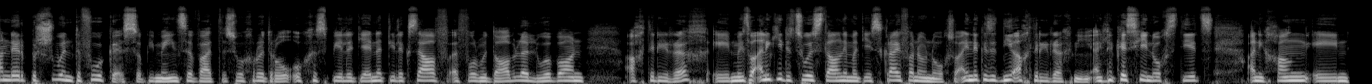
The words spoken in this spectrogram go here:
ander persoon te fokus, op die mense wat so groot rol ook gespeel het. Jy natuurlik self 'n formidable loopbaan agter die rug en mense wil eintlik dit so stel nie want jy skryf van nou nog. So eintlik is dit nie agter die rug nie. Eintlik is jy nog steeds aan die gang en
